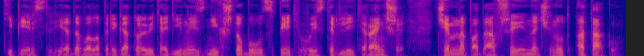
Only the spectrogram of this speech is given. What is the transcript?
Теперь следовало приготовить один из них, чтобы успеть выстрелить раньше, чем нападавшие начнут атаку.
